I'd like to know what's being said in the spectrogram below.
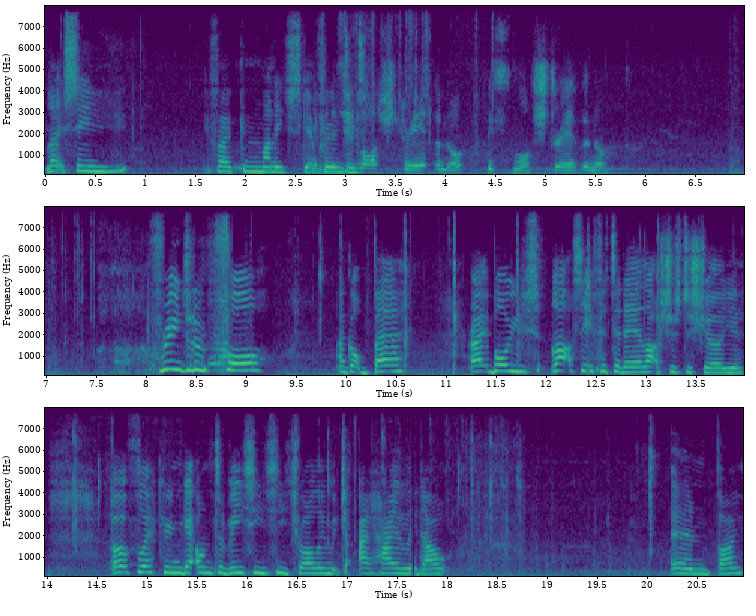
Let's see if I can manage to Yeah, get but this is 300. more straight than up. This is more straight than up. 304. I got better. Right, boys, that's it for today. That's just to show you. Hopefully, I can get onto VCC trolling, which I highly doubt. And bye.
